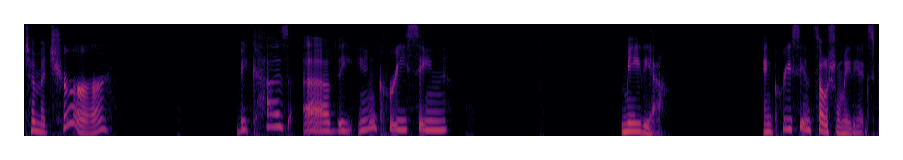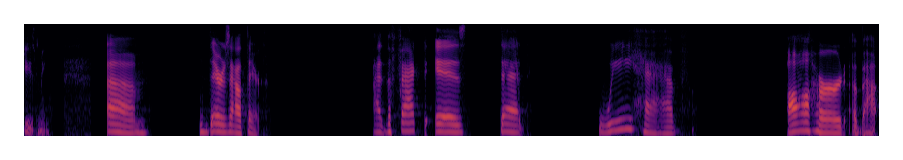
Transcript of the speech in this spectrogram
to mature because of the increasing media, increasing social media, excuse me. Um, there's out there. Uh, the fact is that we have all heard about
